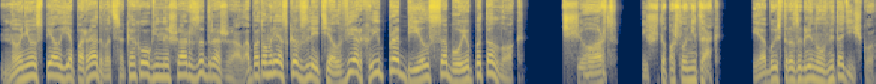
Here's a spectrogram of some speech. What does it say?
Но не успел я порадоваться, как огненный шар задрожал, а потом резко взлетел вверх и пробил с собою потолок. Черт! И что пошло не так? Я быстро заглянул в методичку.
